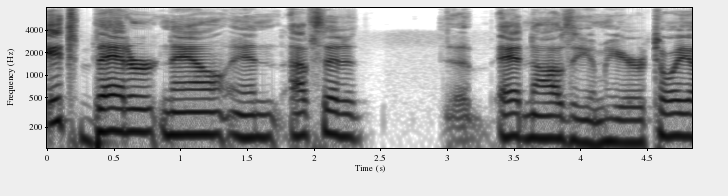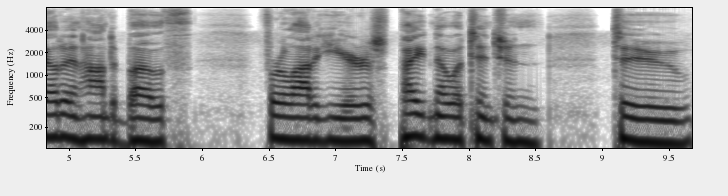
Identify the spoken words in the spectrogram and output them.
it's better now, and I've said it Uh, ad nauseum here. Toyota and Honda both, for a lot of years, paid no attention to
